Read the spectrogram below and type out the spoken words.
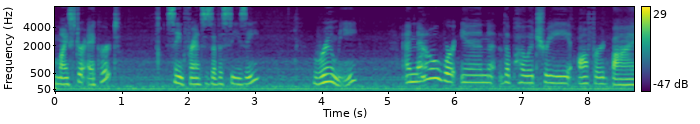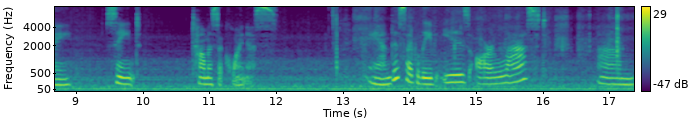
Meister Eckhart, St. Francis of Assisi, Rumi, and now we're in the poetry offered by St. Thomas Aquinas. And this, I believe, is our last um,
